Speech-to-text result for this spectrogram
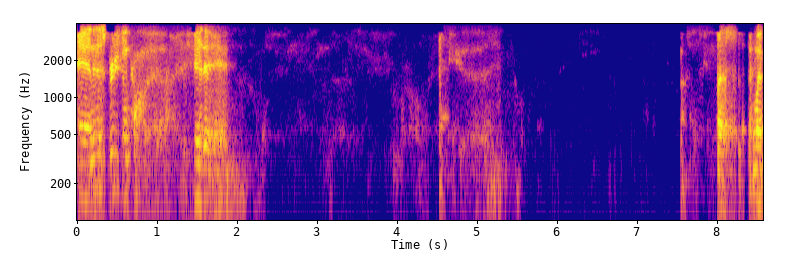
And this briefing is it when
